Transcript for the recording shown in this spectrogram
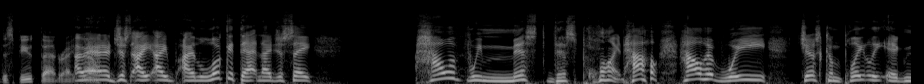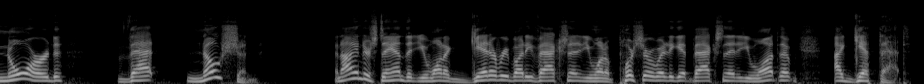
dispute that right I now? mean, I just I, I I look at that and I just say, how have we missed this point? How how have we just completely ignored that notion. And I understand that you want to get everybody vaccinated, you want to push everybody to get vaccinated, you want that. I get that.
